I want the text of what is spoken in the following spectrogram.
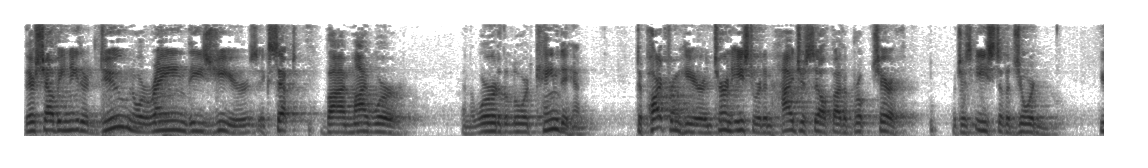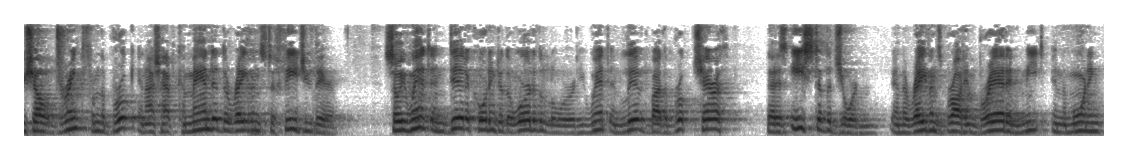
there shall be neither dew nor rain these years except by my word. And the word of the Lord came to him. Depart from here and turn eastward and hide yourself by the brook Cherith, which is east of the Jordan. You shall drink from the brook, and I shall have commanded the ravens to feed you there. So he went and did according to the word of the Lord. He went and lived by the brook Cherith that is east of the Jordan. And the ravens brought him bread and meat in the morning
